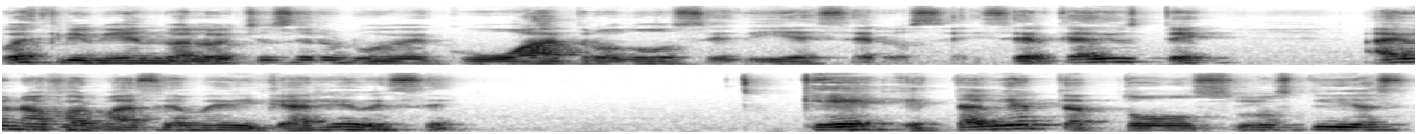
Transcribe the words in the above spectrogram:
o escribiendo al 809-412-1006. Cerca de usted hay una farmacia médica RBC que está abierta todos los días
